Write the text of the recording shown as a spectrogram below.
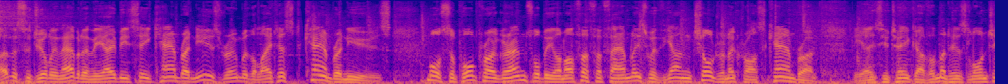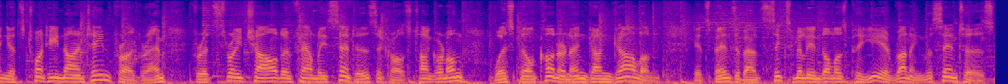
Hello, this is Julian Abbott in the ABC Canberra newsroom with the latest Canberra news. More support programs will be on offer for families with young children across Canberra. The ACT government is launching its 2019 program for its three child and family centres across Tuggeranong, West Belconnen and Gungahlin. It spends about $6 million per year running the centres.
